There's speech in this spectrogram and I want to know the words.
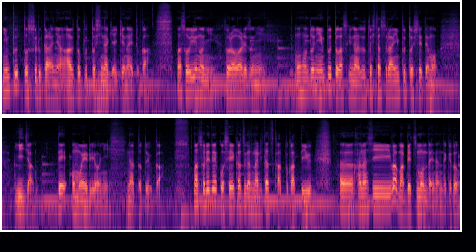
インプットするからにはアウトプットしなきゃいけないとか、まあ、そういうのにとらわれずにもう本当にインプットが好きならずっとひたすらインプットしててもいいじゃん。って思えるようになったというか、まあ、それでこう生活が成り立つかとかっていう話はま別問題なんだけど、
